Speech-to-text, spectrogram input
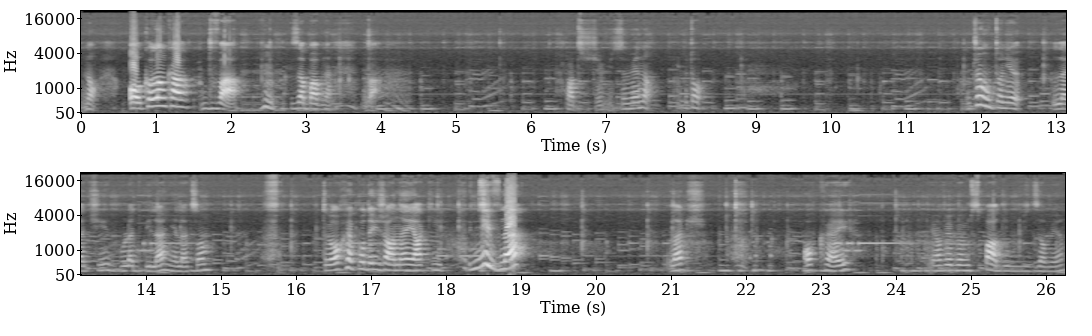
No. O, koronka 2. Hm, zabawne. 2. Patrzcie, widzowie, no. To... Czemu to nie leci? Bullet bile nie lecą? trochę podejrzane, jak i dziwne. Lecz okej. Ja bym spadł, widzowie.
